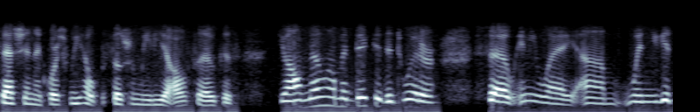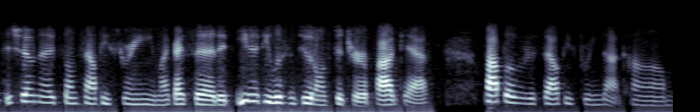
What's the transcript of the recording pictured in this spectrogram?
session. Of course, we help with social media also because y'all know I'm addicted to Twitter. So anyway, um, when you get the show notes on Southeast Green, like I said, even if you listen to it on Stitcher or podcast, pop over to southeastgreen.com.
